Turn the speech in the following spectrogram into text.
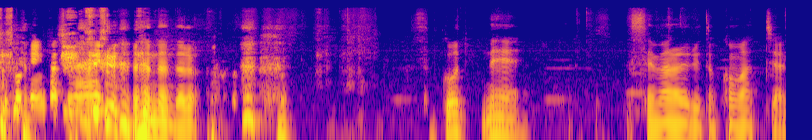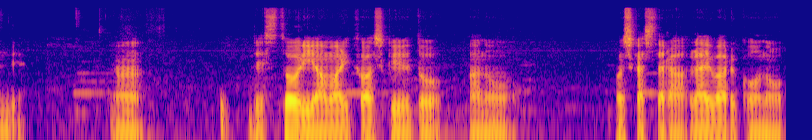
喧嘩しない。何 なんだろう。そこね、迫られると困っちゃうんで。うん。で、ストーリーあまり詳しく言うと、あの、もしかしたらライバル校の、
